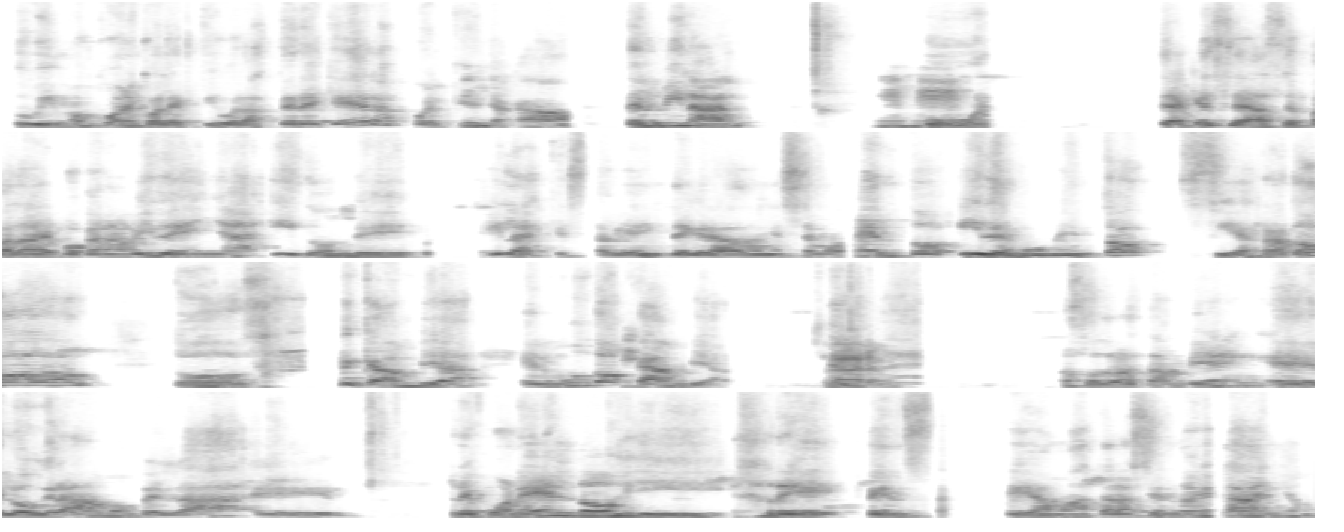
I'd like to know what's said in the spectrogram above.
estuvimos con el colectivo Las Terequeras, porque ya acabamos de terminar con una que se hace para la época navideña y donde la es que se había integrado en ese momento y de momento cierra todo, todo cambia, el mundo cambia. Claro. Nosotros también eh, logramos, ¿verdad? Eh, reponernos y repensar lo que vamos a estar haciendo en el año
